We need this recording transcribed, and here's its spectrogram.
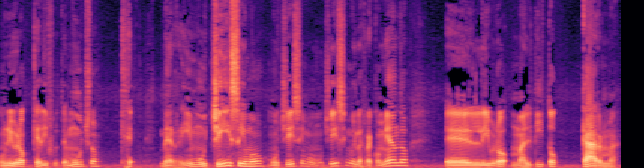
un libro que disfruté mucho, que me reí muchísimo, muchísimo, muchísimo y les recomiendo el libro Maldito Karma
